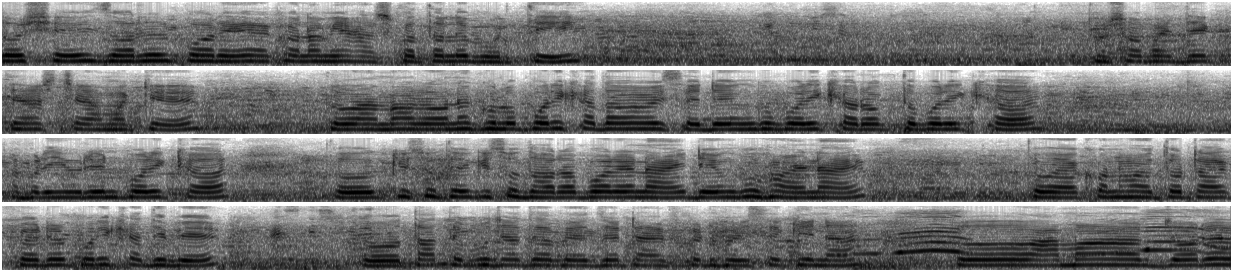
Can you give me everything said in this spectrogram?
তো সেই জ্বরের পরে এখন আমি হাসপাতালে ভর্তি। তো সবাই দেখতে আসছে আমাকে। তো আমার অনেকগুলো পরীক্ষা দেওয়া হয়েছে, ডেঙ্গু পরীক্ষা, রক্ত পরীক্ষা, তারপরে ইউরিন পরীক্ষা। তো কিছুতে কিছু ধরা পড়ে নাই, ডেঙ্গু হয় নাই। তো এখন হয়তো টাইফয়েডের পরীক্ষা দিবে। তো তাতে বোঝা যাবে যে টাইফয়েড হয়েছে কি না তো আমার জ্বরের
